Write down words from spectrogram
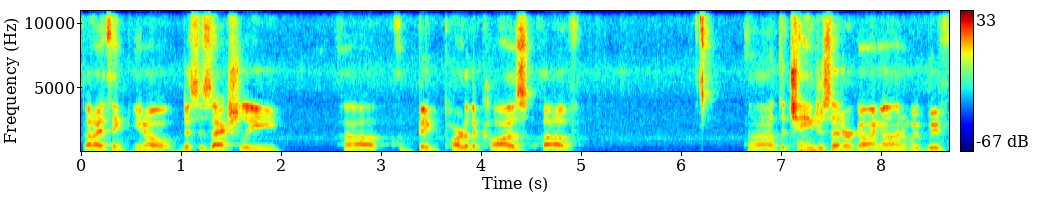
But I think you know this is actually uh, a big part of the cause of uh, the changes that are going on. We, we've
